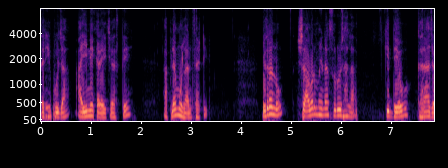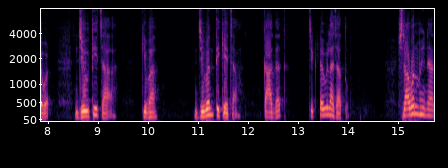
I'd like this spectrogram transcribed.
तर ही पूजा आईने करायची असते आपल्या मुलांसाठी. मित्रांनो श्रावण महिना सुरू झाला की देव घराजवळ जीवतीचा किंवा जिवंतिकेचा कागद चिकटविला जातो. श्रावण महिन्यात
